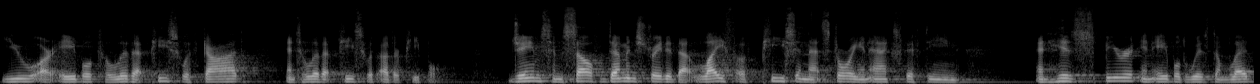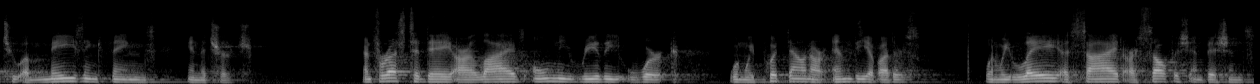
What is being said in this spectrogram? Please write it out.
you are able to live at peace with God and to live at peace with other people. James himself demonstrated that life of peace in that story in Acts 15, and his spirit enabled wisdom led to amazing things in the church. And for us today, our lives only really work when we put down our envy of others, when we lay aside our selfish ambitions,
